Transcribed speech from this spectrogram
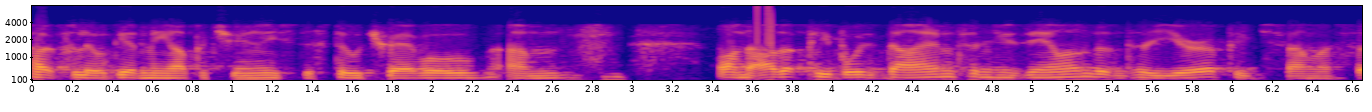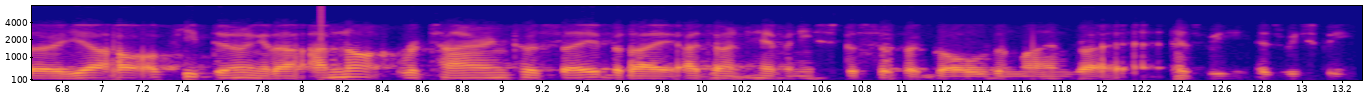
hopefully it'll give me opportunities to still travel. Um, on other people's dime to New Zealand and to Europe each summer. So yeah, I'll, I'll keep doing it. I, I'm not retiring per se, but I, I don't have any specific goals in mind right as we as we speak.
